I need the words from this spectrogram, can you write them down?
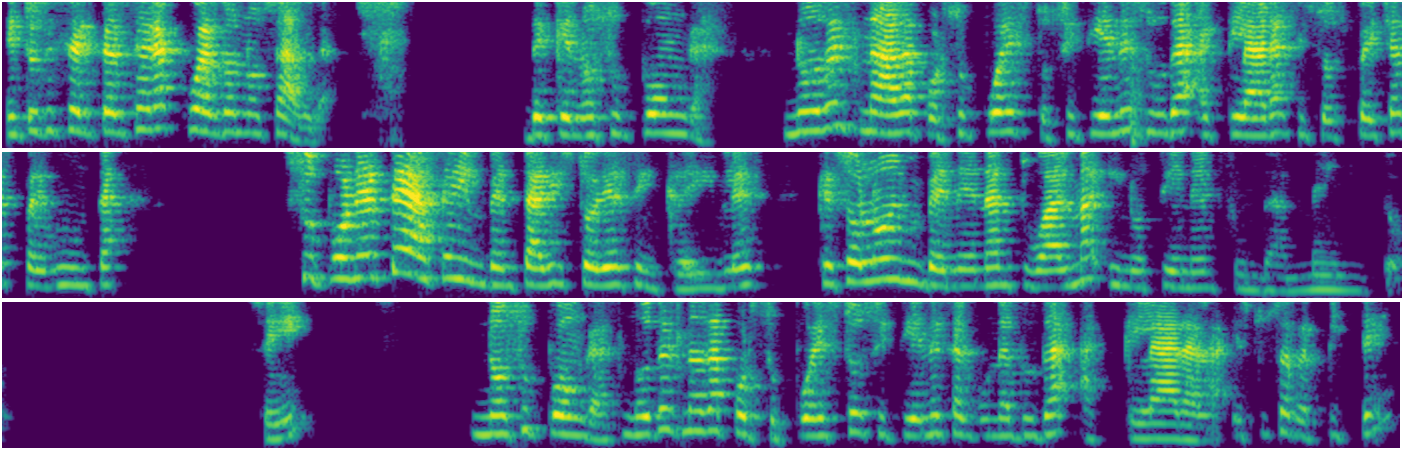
Entonces, el tercer acuerdo nos habla de que no supongas, no des nada, por supuesto. Si tienes duda, aclara. Si sospechas, pregunta. Suponer te hace inventar historias increíbles que solo envenenan tu alma y no tienen fundamento. ¿Sí? No supongas, no des nada por supuesto. Si tienes alguna duda, aclárala. Esto se repite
